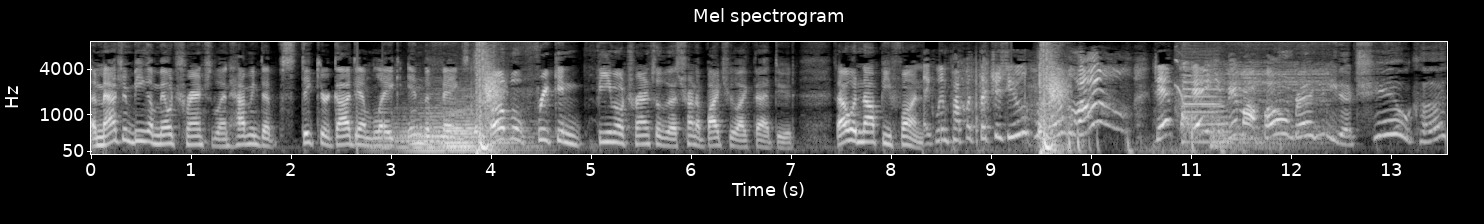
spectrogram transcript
Imagine being a male tarantula and having to stick your goddamn leg in the fangs of a freaking female tarantula that's trying to bite you like that, dude. That would not be fun. Like when Papa touches you. Oh, damn, hey, you bit my phone, bro. You need to chill, cuz.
